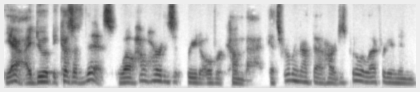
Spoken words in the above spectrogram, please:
yeah, I do it because of this. Well, how hard is it for you to overcome that? It's really not that hard. Just put a little effort in, and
